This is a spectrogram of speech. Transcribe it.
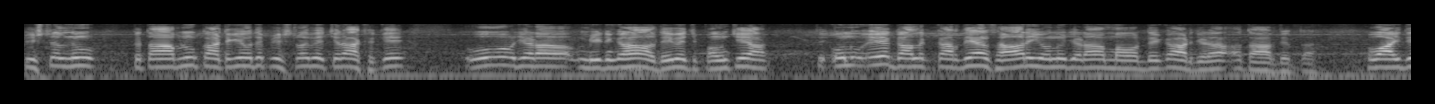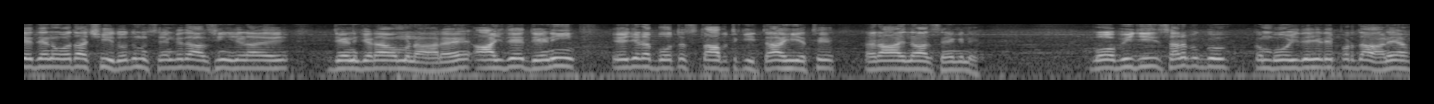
ਪਿਸਟਲ ਨੂੰ, ਕਿਤਾਬ ਨੂੰ ਕੱਟ ਕੇ ਉਹਦੇ ਪਿਸਟਲ ਵਿੱਚ ਰੱਖ ਕੇ ਉਹ ਜਿਹੜਾ ਮੀਟਿੰਗ ਹਾਲ ਦੇ ਵਿੱਚ ਪਹੁੰਚਿਆ ਤੇ ਉਹਨੂੰ ਇਹ ਗੱਲ ਕਰਦਿਆਂ ਸਾਰ ਹੀ ਉਹਨੂੰ ਜਿਹੜਾ ਮੌਤ ਦੇ ਘਾਟ ਜਿਹੜਾ ਉਤਾਰ ਦਿੱਤਾ। ਉਹ ਅੱਜ ਦੇ ਦਿਨ ਉਹਦਾ ਸ਼ਹੀਦ ਊਧਮ ਸਿੰਘ ਦਾ ਅਸੀਂ ਜਿਹੜਾ ਇਹ ਦਿਨ ਜਿਹੜਾ ਉਹ ਮਨਾ ਰਹੇ ਅੱਜ ਦੇ ਦਿਨ ਹੀ ਇਹ ਜਿਹੜਾ ਬੁੱਤ ਸਥਾਪਿਤ ਕੀਤਾ ਸੀ ਇੱਥੇ ਰਾਜਨਾਥ ਸਿੰਘ ਨੇ। ਬੋਬੀ ਜੀ ਸਰਬ ਗੁ- ਕੰਬੋਜ ਦੇ ਜਿਹੜੇ ਪ੍ਰਧਾਨ ਆ,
